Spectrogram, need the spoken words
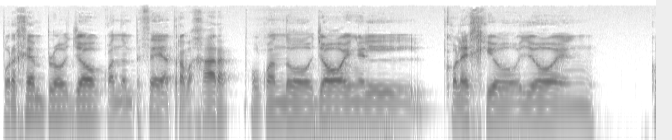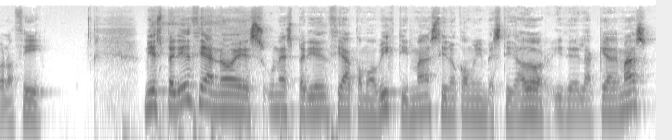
por ejemplo, yo cuando empecé a trabajar o cuando yo en el colegio, yo en... conocí. Mi experiencia no es una experiencia como víctima, sino como investigador, y de la que además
